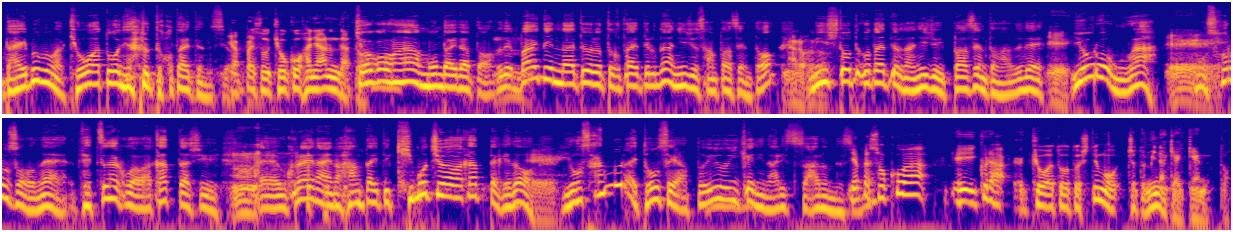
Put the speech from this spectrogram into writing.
大部分は共和党にあるって答えてるんですよ。やっぱりその強硬派にあるんだと。強硬派が問題だと、でバイデン大統領って答えてるのは23%、なるほど民主党って答えてるのは21%なので、え世論はええもうそろそろね、哲学は分かったし、えーウクライナへの反対という気持ちは分かったけど、予算ぐらい通せやという意見になりつつあるんですよ、ねやっぱり。そこは、えーいくら共和党としてもちょっと見なきゃいけんと。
